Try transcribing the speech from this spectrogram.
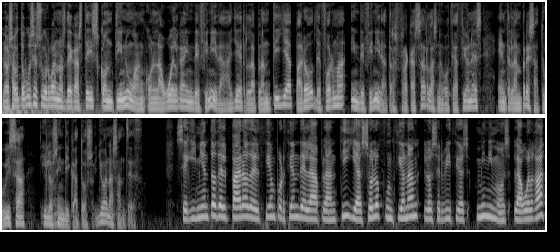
Los autobuses urbanos de Gasteiz continúan con la huelga indefinida. Ayer la plantilla paró de forma indefinida tras fracasar las negociaciones entre la empresa Tuvisa y los sindicatos. Joana Sánchez seguimiento del paro del 100% de la plantilla. Solo funcionan los servicios mínimos. La huelga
